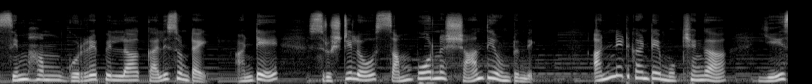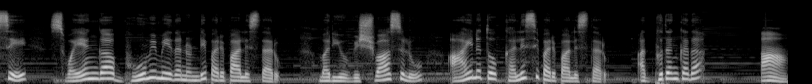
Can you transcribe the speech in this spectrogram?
సింహం గొర్రెపిల్ల కలిసుంటాయి. అంటే సృష్టిలో సంపూర్ణ శాంతి ఉంటుంది. అన్నిటికంటే ముఖ్యంగా ఏసే స్వయంగా భూమి మీద నుండి పరిపాలిస్తారు. మరియు విశ్వాసులు ఆయనతో కలిసి పరిపాలిస్తారు. అద్భుతం కదా? ఆ!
